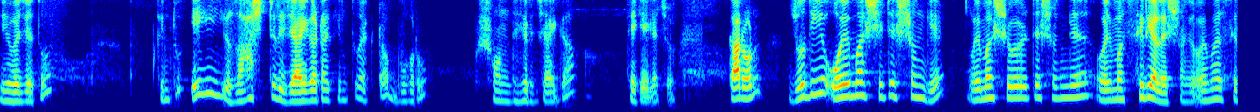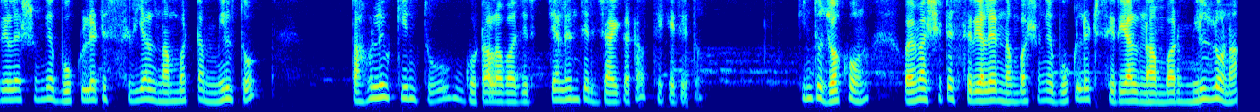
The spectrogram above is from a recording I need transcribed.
ইয়ে হয়ে যেত। কিন্তু এই লাস্টের জায়গাটা কিন্তু একটা বড় সন্দেহের জায়গা থেকে গেছে। কারণ যদি ওএমআর শিটের সঙ্গে ওএমআর শিটের সঙ্গে ওএমআর সিরিয়ালের সঙ্গে ওএমআর সিরিয়ালের সঙ্গে বুকলেটের সিরিয়াল নাম্বারটা মিলতো, তাহলেও কিন্তু গোটালাবাজির চ্যালেঞ্জের জায়গাটা থেকে যেত। কিন্তু যখন ওএমআর শিটের সিরিয়ালের নাম্বার সঙ্গে বুকলেট সিরিয়াল নাম্বার মিলল না,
